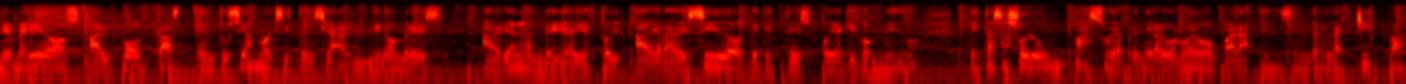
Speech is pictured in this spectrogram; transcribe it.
Bienvenidos al podcast Entusiasmo Existencial. Mi nombre es Adrián Landeira y estoy agradecido de que estés hoy aquí conmigo. Estás a solo un paso de aprender algo nuevo para encender la chispa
